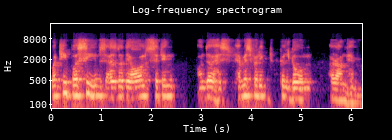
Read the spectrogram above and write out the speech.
but he perceives as though they're all sitting on the hemispherical dome around him.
